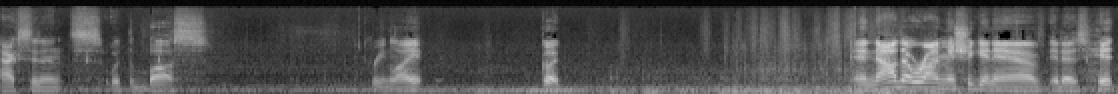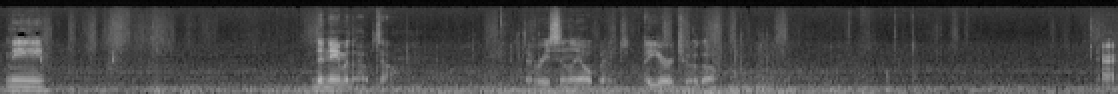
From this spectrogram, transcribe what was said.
accident with the bus. Green light. Good. And now that we're on Michigan Ave, it has hit me the name of the hotel that recently opened a year or two ago. All right.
